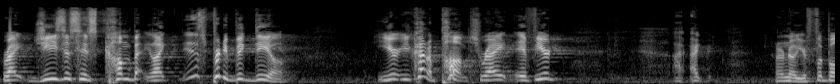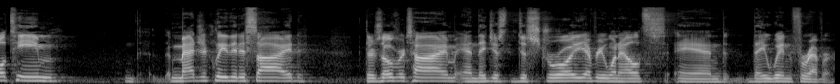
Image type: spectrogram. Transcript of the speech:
right? Jesus has come back. Like, it's a pretty big deal. You're, you're kind of pumped, right? If you're, I, I, I don't know, your football team, magically they decide there's overtime and they just destroy everyone else and they win forever.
